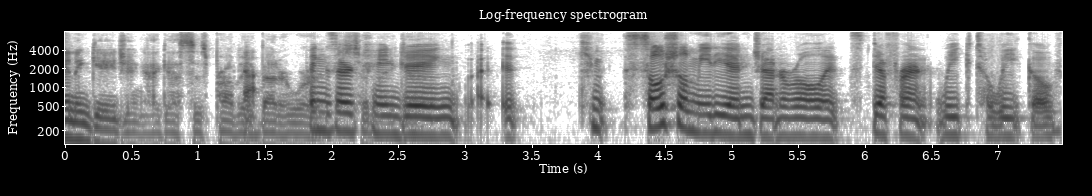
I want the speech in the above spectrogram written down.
and engaging. I guess is probably a better word. things are So- changing. It, social media in general, it's different week to week of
